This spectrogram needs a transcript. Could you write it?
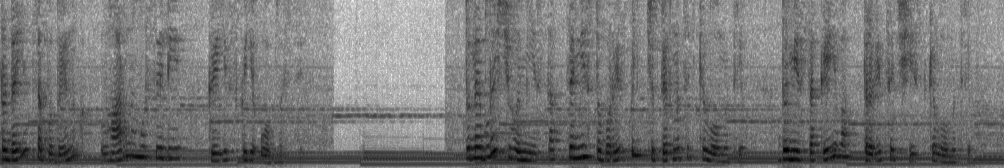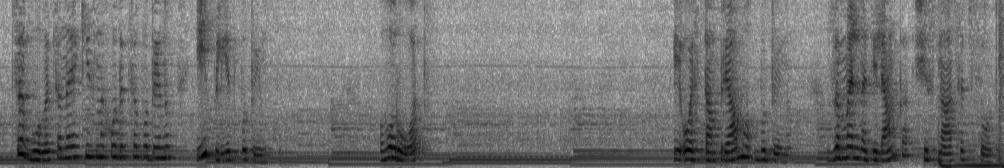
Продається будинок в гарному селі Київської області. До найближчого міста це місто Бориспіль 14 кілометрів, до міста Києва 36 кілометрів. Це вулиця, на якій знаходиться будинок, і плід будинку. Город. І ось там прямо будинок. Земельна ділянка 16 соток.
